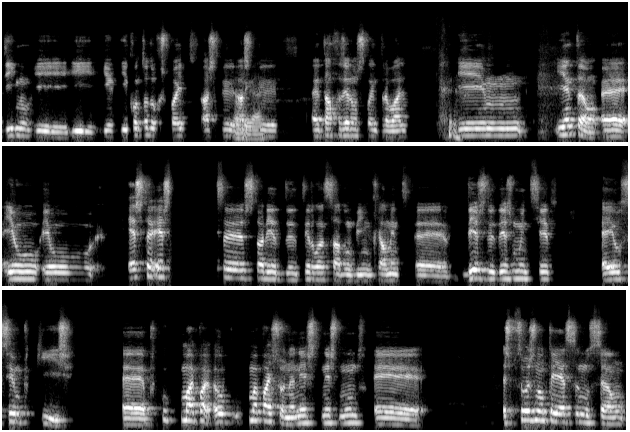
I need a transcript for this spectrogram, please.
digno e, e, e, com todo o respeito, acho que, acho que está a fazer um excelente trabalho e, e então, eh, eu, eu esta, esta história de ter lançado um vinho, realmente, eh, desde, desde muito cedo, eh, eu sempre quis. Porque o que me apaixona neste, neste mundo é. As pessoas não têm essa noção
